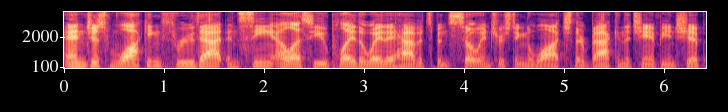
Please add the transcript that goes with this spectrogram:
And just walking through that and seeing LSU play the way they have, it's been so interesting to watch. They're back in the championship.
